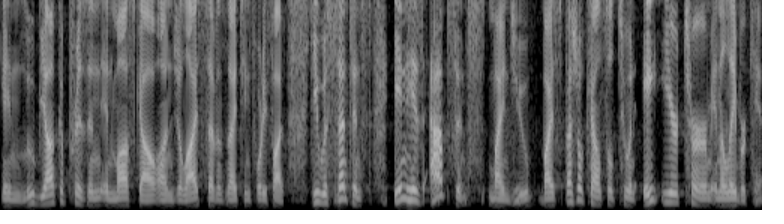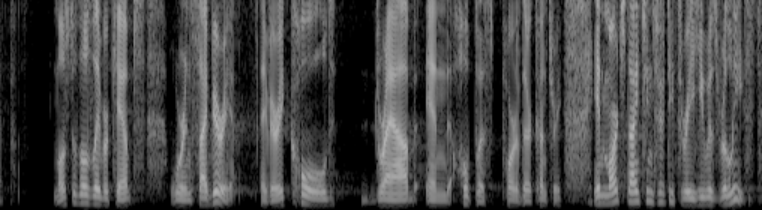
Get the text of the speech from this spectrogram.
in Lubyanka prison in Moscow on July 7, 1945. He was sentenced in his absence, mind you, by a special counsel to an eight year term in a labor camp. Most of those labor camps were in Siberia, a very cold, drab and hopeless part of their country. In March 1953, he was released,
